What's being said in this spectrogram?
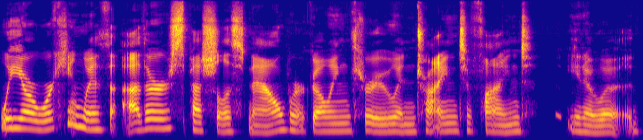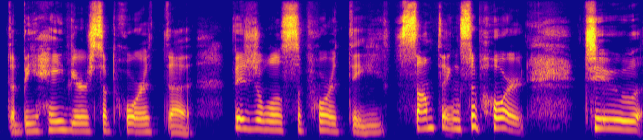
We are working with other specialists now. We're going through and trying to find, you know, uh, the behavior support, the visual support, the something support to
